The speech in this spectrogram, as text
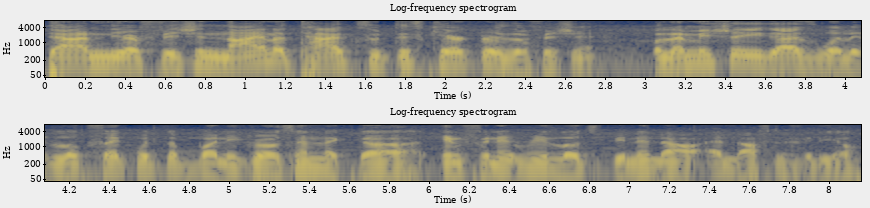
damn near efficient. Nine attacks with this character is efficient. But let me show you guys what it looks like with the bunny growth and like the infinite reload speed and I'll end off the video.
